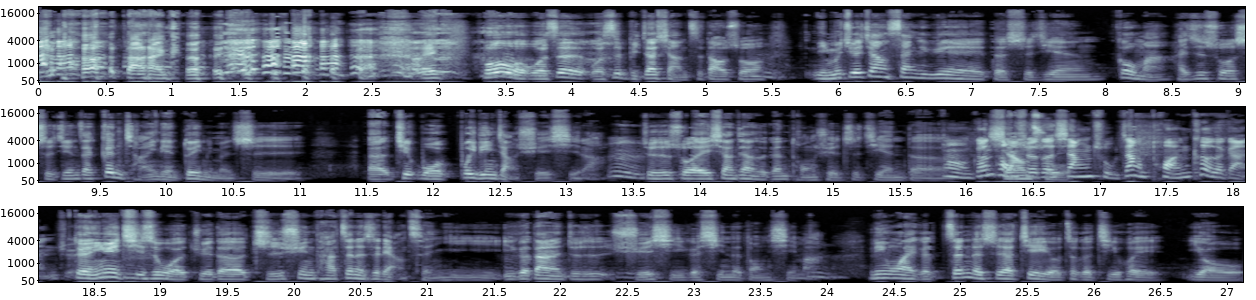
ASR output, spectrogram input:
当然可以。哎、欸，不过我我是我是比较想知道说，嗯、你们觉得这样三个月的时间够吗？还是说时间再更长一点对你们是？呃，就我不一定讲学习啦，嗯，就是说，哎，像这样子跟同学之间的，嗯，跟同学的相处，这样团课的感觉，对，因为其实我觉得职训它真的是两层意义，嗯、一个当然就是学习一个新的东西嘛，嗯、另外一个真的是要借由这个机会，有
